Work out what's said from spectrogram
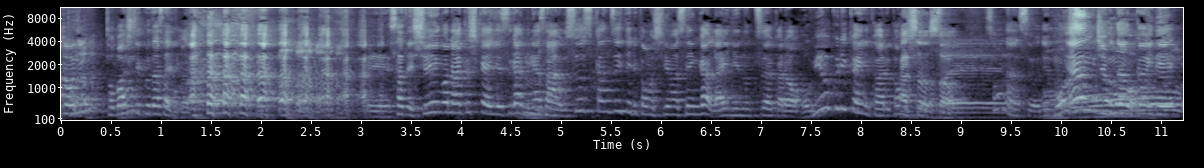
これはと飛ばしてくださいってえーさて主演後の握手会ですが、皆さん薄々感づいているかもしれませんが来年のツアーからはお見送り会に変わるかもしれません。あそうそう。なんですよ。ねももううアンジュもの段階で。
